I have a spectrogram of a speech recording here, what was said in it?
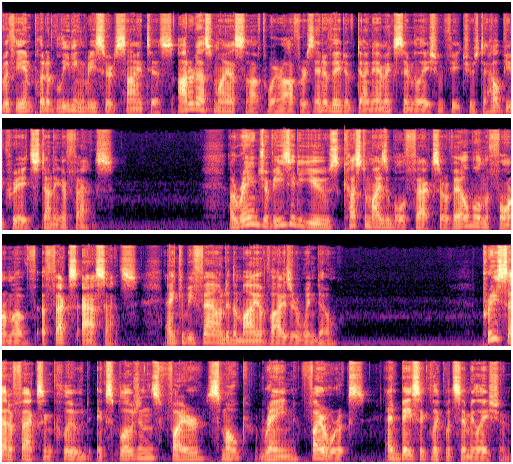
with the input of leading research scientists, Autodesk Maya software offers innovative dynamic simulation features to help you create stunning effects. A range of easy-to-use, customizable effects are available in the form of effects assets and can be found in the Maya Visor window. Preset effects include explosions, fire, smoke, rain, fireworks, and basic liquid simulation.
